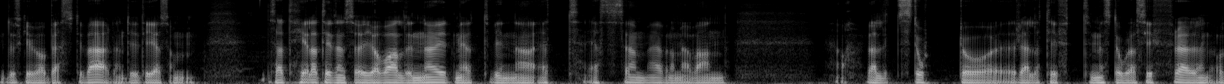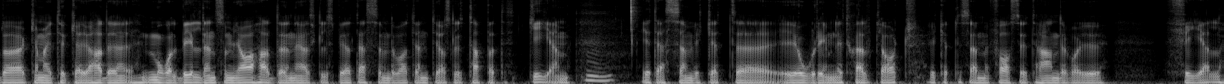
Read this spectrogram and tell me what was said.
du ska ju vara bäst i världen. Det är det som... Så att hela tiden så jag var aldrig nöjd med att vinna ett SM, även om jag vann ja, väldigt stort och relativt med stora siffror. Och då kan man ju tycka, jag hade målbilden som jag hade när jag skulle spela ett SM, det var att jag inte skulle tappa ett GM mm. i ett SM, vilket eh, är orimligt självklart. Vilket så här, med facit i hand, det var ju fel.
